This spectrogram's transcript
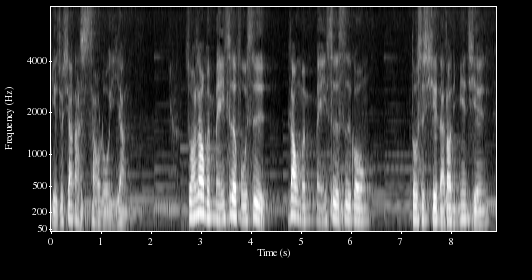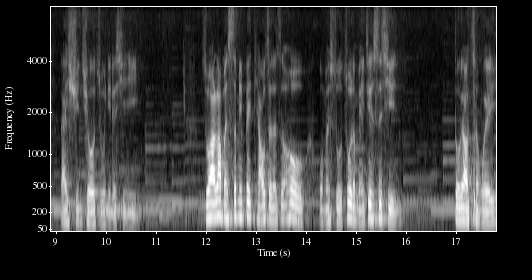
也就像那扫罗一样。主要让我们每一次的服侍，让我们每一次的事工，都是先来到你面前来寻求主你的心意。主要让我们生命被调整了之后，我们所做的每一件事情，都要成为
